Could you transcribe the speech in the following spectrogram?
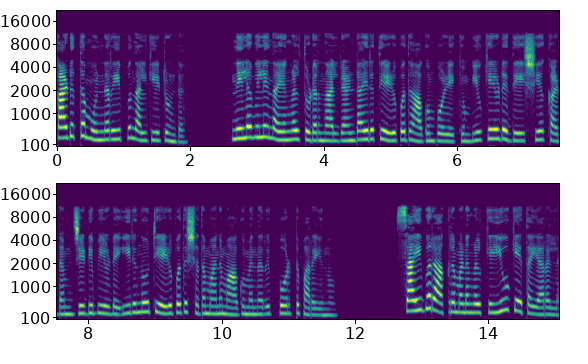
കടുത്ത മുന്നറിയിപ്പ് നൽകിയിട്ടുണ്ട്. നിലവിലെ നയങ്ങൾ തുടർന്നാൽ രണ്ടായിരത്തി എഴുപത് ആകുമ്പോഴേക്കും യുകെയുടെ ദേശീയ കടം ജി ഡി ബിയുടെ ഇരുന്നൂറ്റി എഴുപത് ശതമാനമാകുമെന്ന് റിപ്പോർട്ട് പറയുന്നു. സൈബർ ആക്രമണങ്ങൾക്ക് യുകെ തയ്യാറല്ല.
